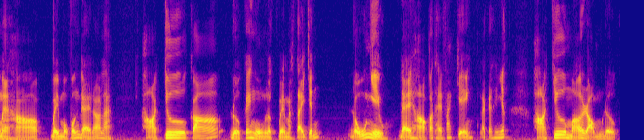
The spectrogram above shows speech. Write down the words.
mà họ bị một vấn đề đó là họ chưa có được cái nguồn lực về mặt tài chính đủ nhiều để họ có thể phát triển là cái thứ nhất. Họ chưa mở rộng được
